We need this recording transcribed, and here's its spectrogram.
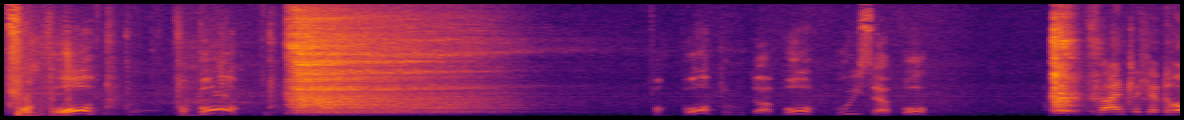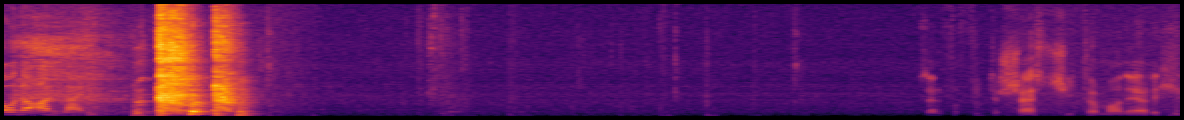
Von wo? Von wo? Von wo, Bruder? Wo? Wo ist er? Wo? Feindliche Drohne online. Verfickter Scheiß-Cheater, Mann, ehrlich.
